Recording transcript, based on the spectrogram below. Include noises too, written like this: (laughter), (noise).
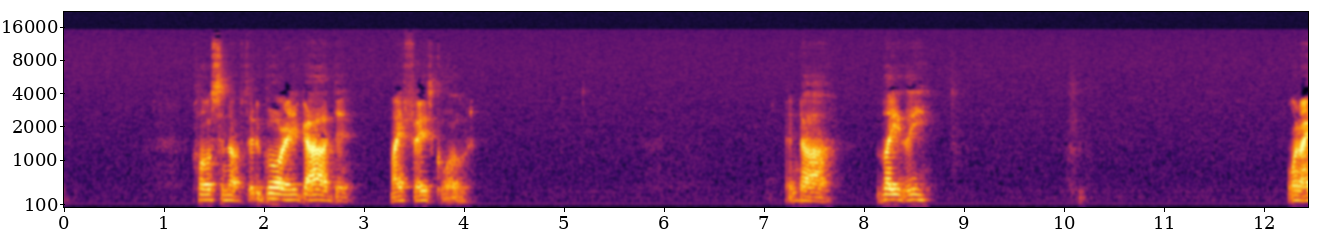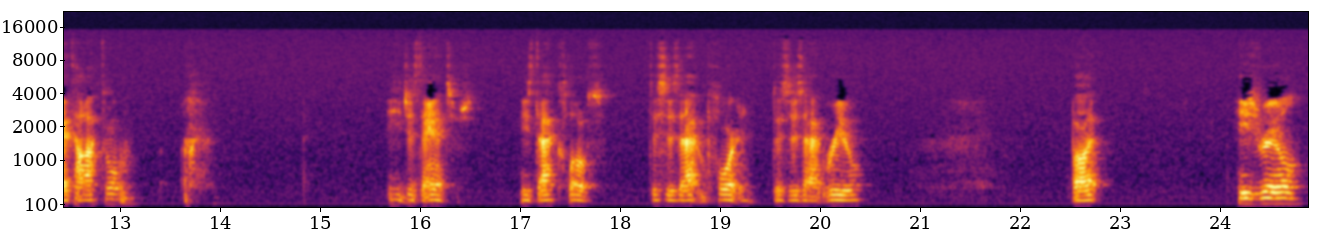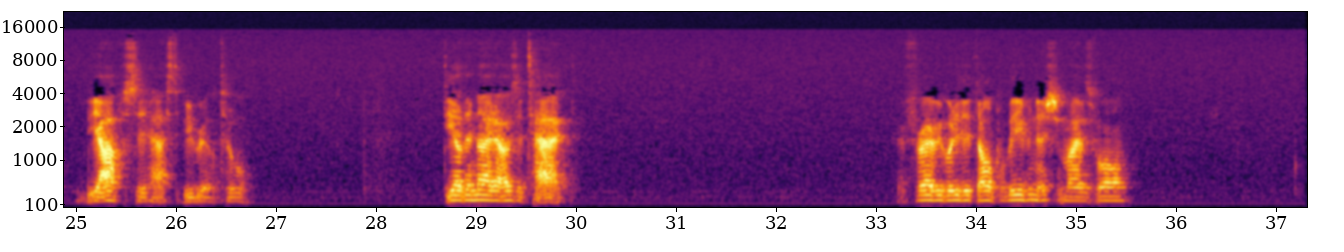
close enough to the glory of God that my face glowed. And uh, lately, (laughs) when I talk to him, (laughs) he just answers. He's that close. This is that important. This is that real. But he's real. The opposite has to be real too. The other night I was attacked. For everybody that don't believe in this, you might as well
